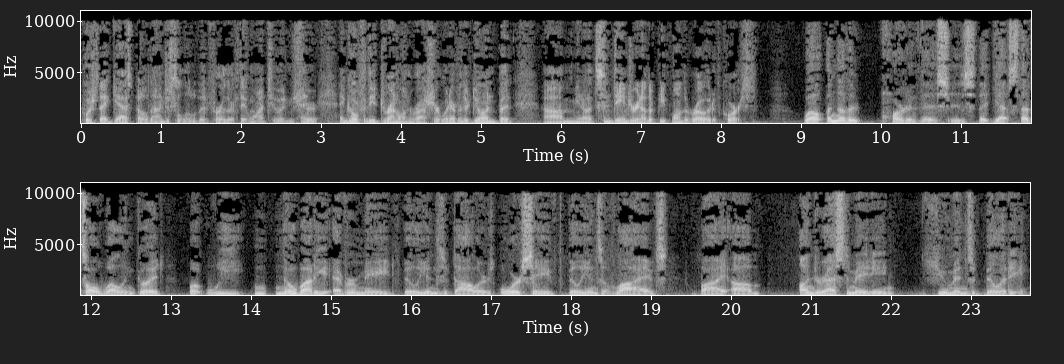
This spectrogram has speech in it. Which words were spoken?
push that gas pedal down just a little bit further if they want to and, and, and go for the adrenaline rush or whatever they're doing. But, um, you know, it's endangering other people on the road, of course. Well, another part of this is that yes, that's all well and good, but we n- nobody ever made billions of dollars or saved billions of lives by um, underestimating humans' ability,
